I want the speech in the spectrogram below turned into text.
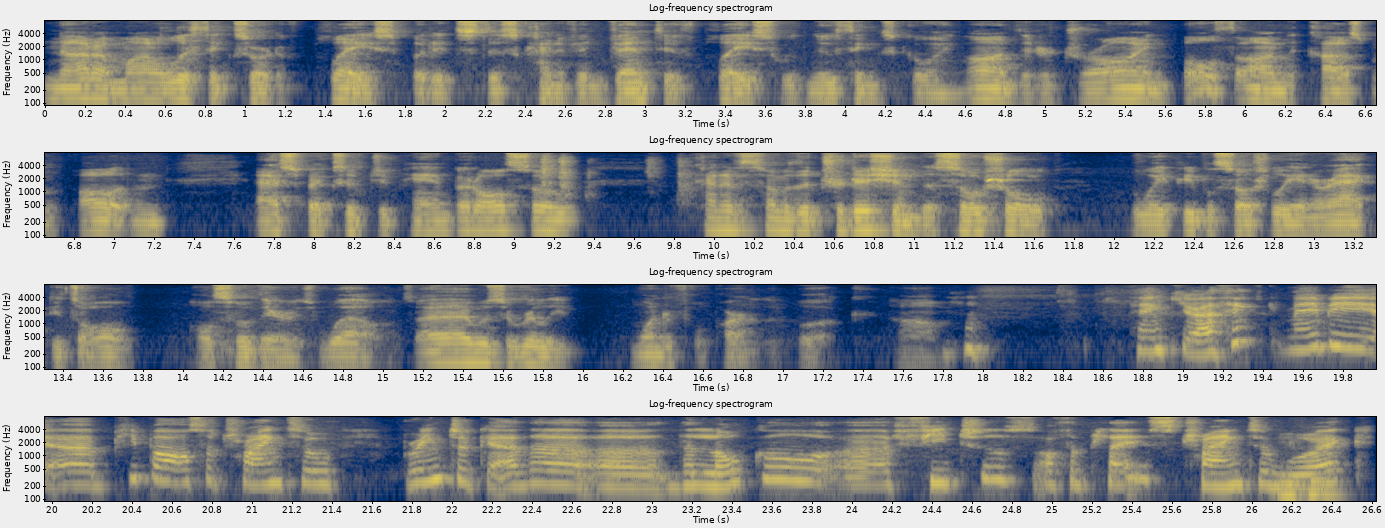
not a monolithic sort of place, but it's this kind of inventive place with new things going on that are drawing both on the cosmopolitan aspects of Japan, but also kind of some of the tradition, the social, the way people socially interact. It's all also there as well. So that was a really wonderful part of the book. Um, Thank you. I think maybe uh, people are also trying to bring together uh, the local uh, features of the place, trying to mm-hmm. work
